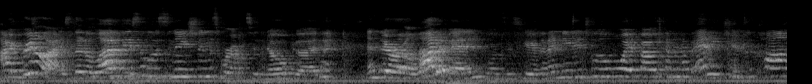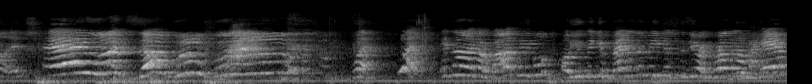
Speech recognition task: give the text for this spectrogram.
I realized that a lot of these hallucinations were up to no good, and there are a lot of bad influences here that I needed to avoid if I was going to have any chance of college. Hey, what's up, boo boo? What? What? It's not like I rob people? Oh, you think you're better than me just because you're a girl and I'm a ham?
